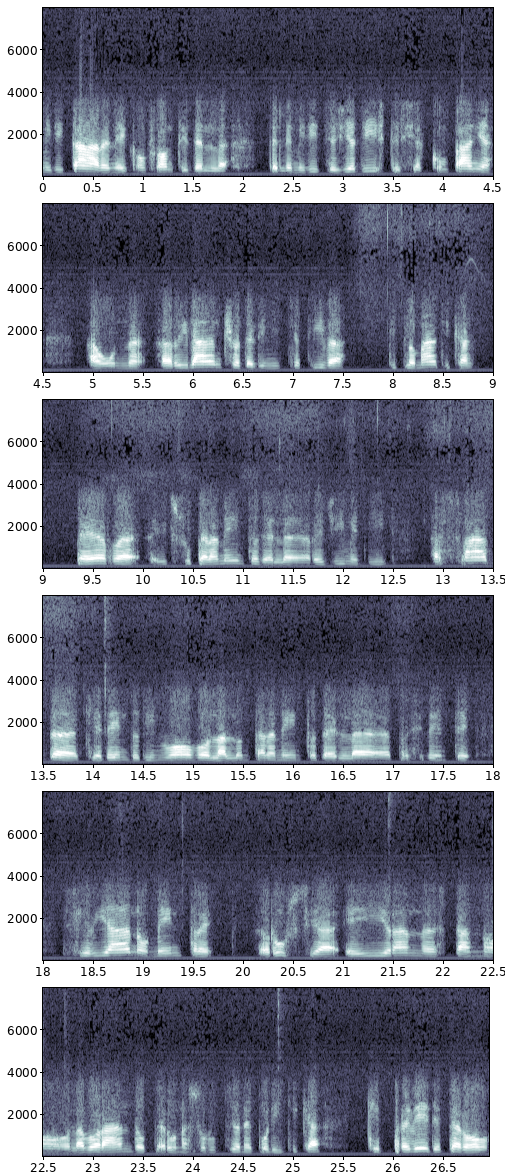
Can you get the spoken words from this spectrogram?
militare nei confronti del, delle milizie jihadiste si accompagna a un rilancio dell'iniziativa diplomatica per il superamento del regime di Assad, chiedendo di nuovo l'allontanamento del presidente siriano mentre Russia e Iran stanno lavorando per una soluzione politica che prevede però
